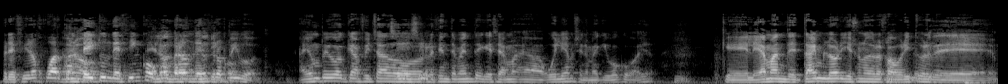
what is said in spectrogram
prefiero jugar con No, no, Tatum de 5 o con Brown de el 5. otro pivot. Hay un pivot que han fichado Sí, sí. recientemente que se llama Williams, si no me equivoco, vaya. Que le llaman The Time Lord y es uno de los favoritos de,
